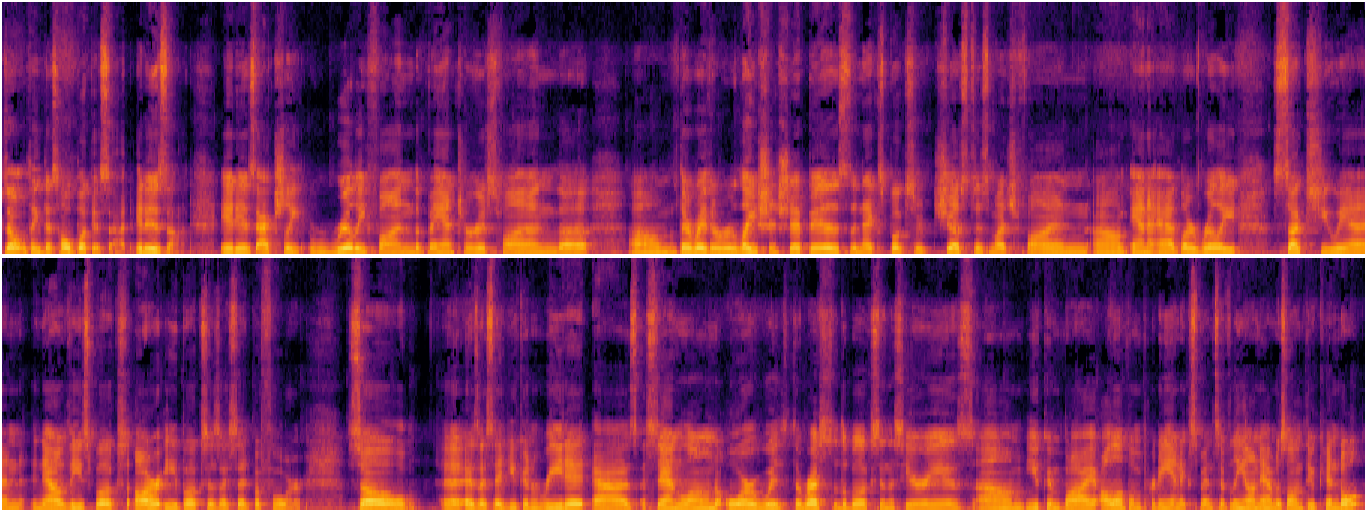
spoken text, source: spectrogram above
don't think this whole book is sad. It is not. It is actually really fun. The banter is fun. The um, the way the relationship is. The next books are just as much fun. Um, Anna Adler really sucks you in. Now these books are ebooks, as I said before. So uh, as I said, you can read it as a standalone or with the rest of the books in the series. Um, you can buy all of them pretty inexpensively on Amazon through Kindle.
